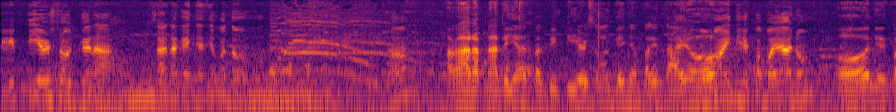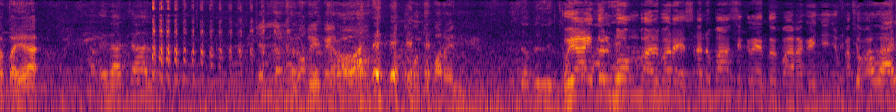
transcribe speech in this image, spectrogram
50 years old ka na, sana ganyan yung katawan mo. No? Pangarap natin yan, pag 50 years old, ganyan pa rin Yung tayo. mga hindi nagpabaya, no? Oo, hindi nagpabaya. Yan lang lumaki pero matumoto pa rin. Kuya Idol Bong Alvarez, ano ba ang sikreto para ganyan yung katawan?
